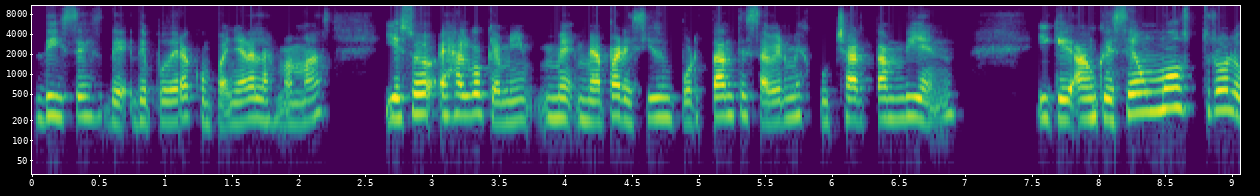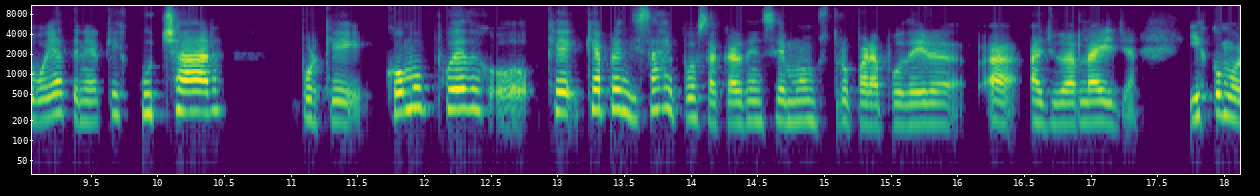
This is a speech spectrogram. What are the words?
dices de, de poder acompañar a las mamás. Y eso es algo que a mí me, me ha parecido importante, saberme escuchar también. Y que aunque sea un monstruo, lo voy a tener que escuchar porque ¿cómo puedo, qué, qué, aprendizaje puedo sacar de ese monstruo para poder ayudarla a ella? Y es como,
